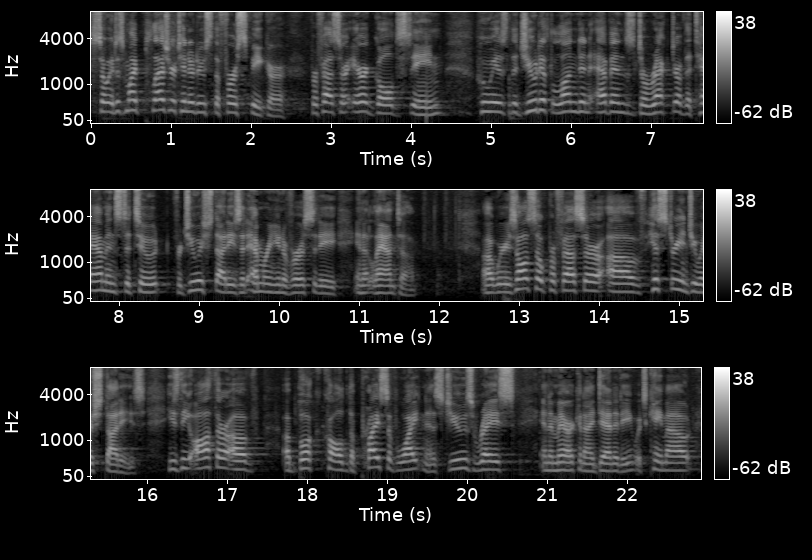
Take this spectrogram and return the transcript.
So it is my pleasure to introduce the first speaker, Professor Eric Goldstein, who is the Judith London Evans Director of the TAM Institute for Jewish Studies at Emory University in Atlanta, uh, where he's also professor of history and Jewish studies. He's the author of a book called The Price of Whiteness Jews, Race, and American Identity, which came out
